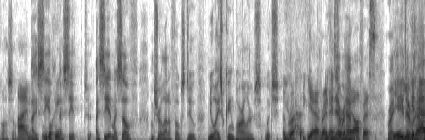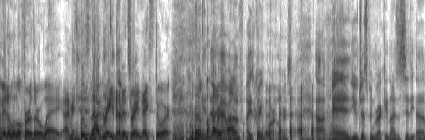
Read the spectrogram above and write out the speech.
Awesome. I'm I see looking- it. I see it. Too. I see it myself. I'm sure a lot of folks do. New ice cream parlors, which you know, can- yeah, right next door never to have, my office. Right, you, you you can can, have, have- it a little further away. I mean, it's not great that never- it's right next door. You can never have um, enough ice cream parlors. Uh, and you've just been recognized, the city, uh,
